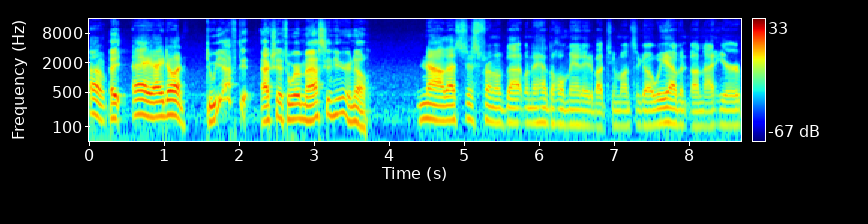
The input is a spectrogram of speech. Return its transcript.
Oh, Hey, hey, how you doing? do we have to actually have to wear a mask in here or no? No, that's just from that when they had the whole mandate about two months ago. We haven't done that here.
